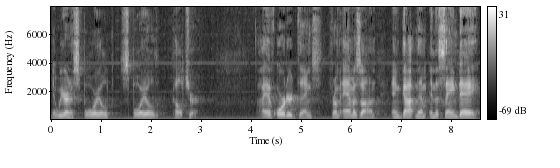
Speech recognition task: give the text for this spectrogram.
And we are in a spoiled, spoiled culture. I have ordered things from Amazon and gotten them in the same day.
